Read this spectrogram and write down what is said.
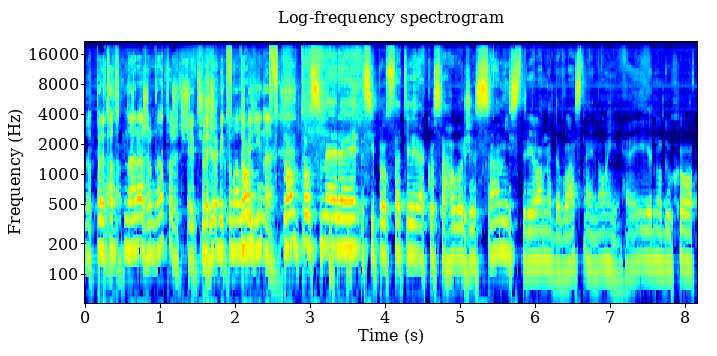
No preto narážam na to, že či, prečo by to malo tom, byť iné. V tomto smere si v podstate, ako sa hovorí, že sami strieľame do vlastnej nohy. Hej. Jednoducho,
